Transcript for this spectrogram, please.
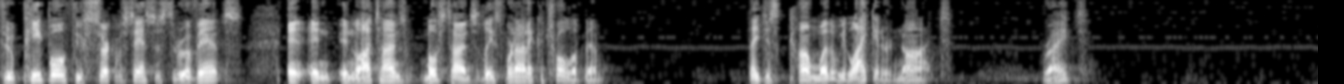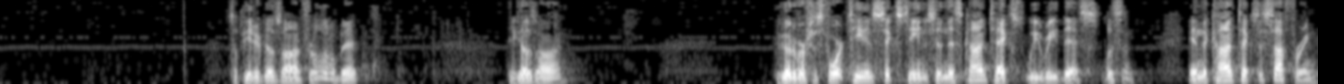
through people, through circumstances, through events. And, and, and, a lot of times, most times at least, we're not in control of them. They just come whether we like it or not. Right? So Peter goes on for a little bit. He goes on. We go to verses 14 and 16. It's in this context we read this. Listen. In the context of suffering,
